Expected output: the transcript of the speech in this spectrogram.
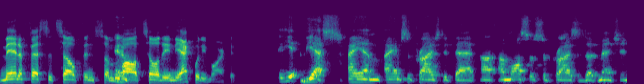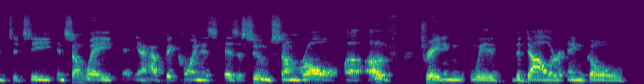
manifest itself in some You know. volatility in the equity market. Yes, I am. I am surprised at that. Uh, I'm also surprised, as I've mentioned, to see in some way, you know, how Bitcoin has, has assumed some role uh, of trading with the dollar and gold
